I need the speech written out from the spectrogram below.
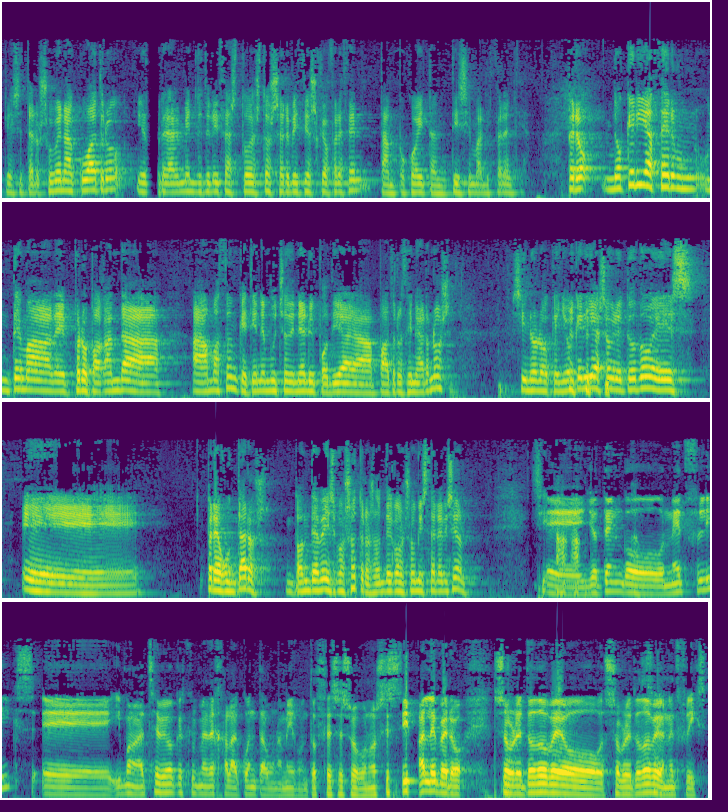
Que si te lo suben a 4 y realmente utilizas todos estos servicios que ofrecen, tampoco hay tantísima diferencia. Pero no quería hacer un, un tema de propaganda a, a Amazon, que tiene mucho dinero y podía patrocinarnos, sino lo que yo quería sobre todo es eh, preguntaros, ¿dónde veis vosotros? ¿Dónde consumís televisión? sí, Eh, ah, ah, yo tengo Netflix eh, y bueno, HBO que es que me deja la cuenta un amigo, entonces eso no sé si vale, pero sobre todo veo, sobre todo veo Netflix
